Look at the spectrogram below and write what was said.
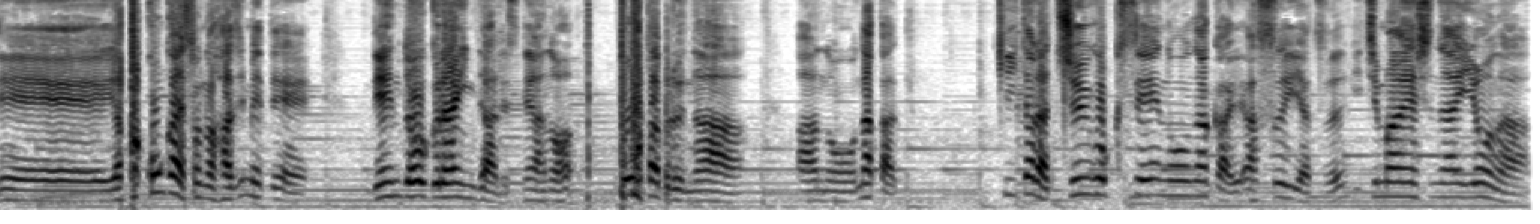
で、やっぱ今回その初めて電動グラインダーですね、あの、ポータブルな、あの、なんか、聞いたら中国製のなんか安いやつ、1万円しないような、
